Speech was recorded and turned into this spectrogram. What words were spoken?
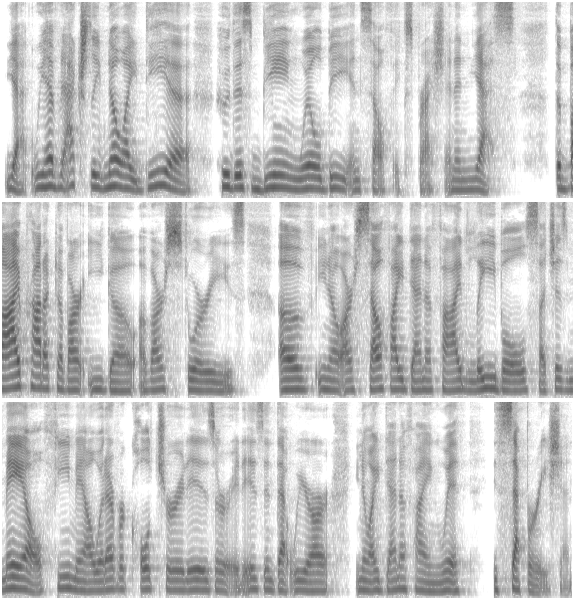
yet. We have actually no idea who this being will be in self-expression. And yes the byproduct of our ego of our stories of you know our self-identified labels such as male female whatever culture it is or it isn't that we are you know identifying with is separation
